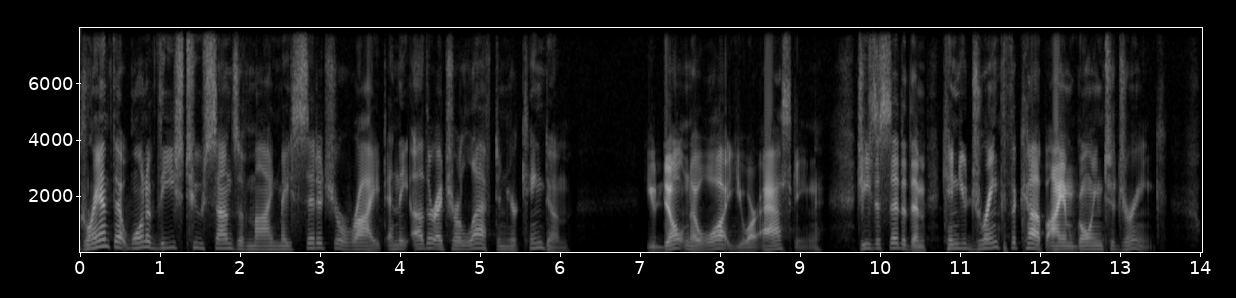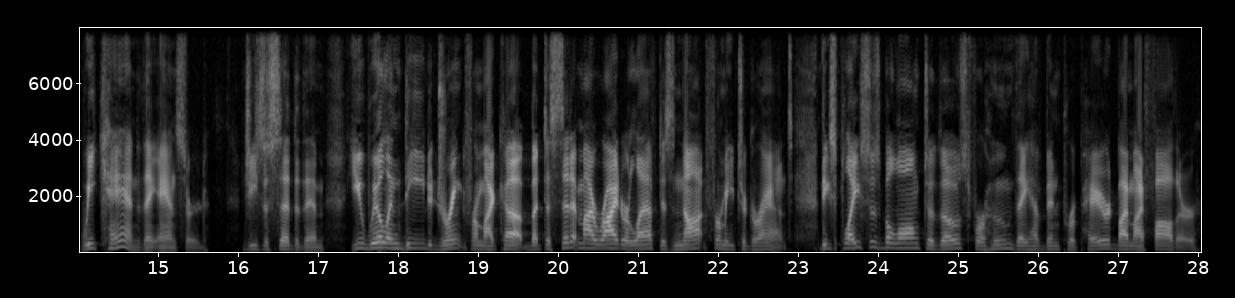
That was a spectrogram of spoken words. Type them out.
Grant that one of these two sons of mine may sit at your right and the other at your left in your kingdom. You don't know what you are asking. Jesus said to them, Can you drink the cup I am going to drink? We can, they answered. Jesus said to them, You will indeed drink from my cup, but to sit at my right or left is not for me to grant. These places belong to those for whom they have been prepared by my Father.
